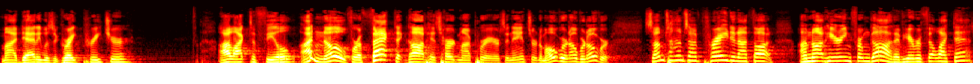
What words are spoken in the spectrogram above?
my daddy was a great preacher. I like to feel, I know for a fact that God has heard my prayers and answered them over and over and over. Sometimes I've prayed and I thought, I'm not hearing from God. Have you ever felt like that?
